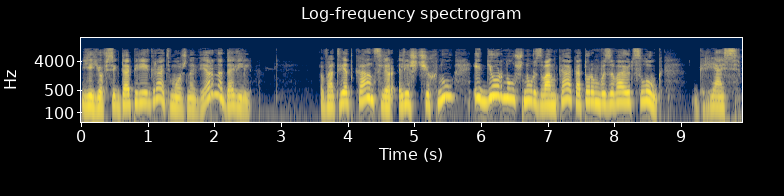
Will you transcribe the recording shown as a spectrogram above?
ее всегда переиграть можно, верно, Давиль? В ответ канцлер лишь чихнул и дернул шнур звонка, которым вызывают слуг. «Грязь!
